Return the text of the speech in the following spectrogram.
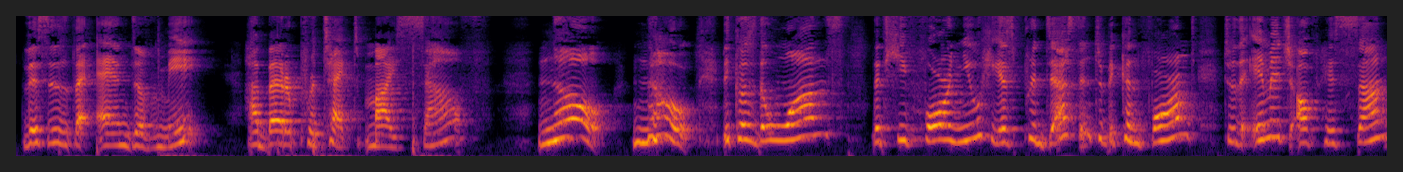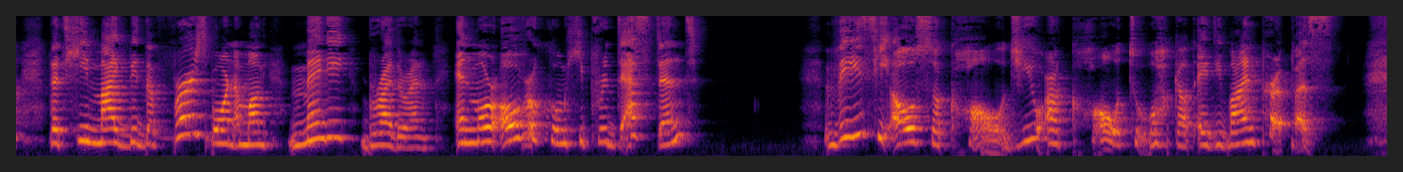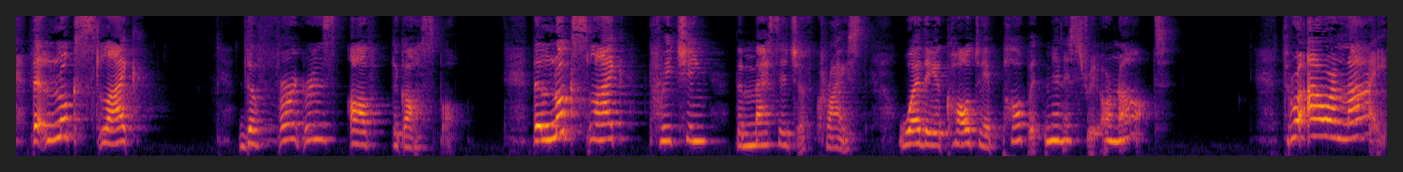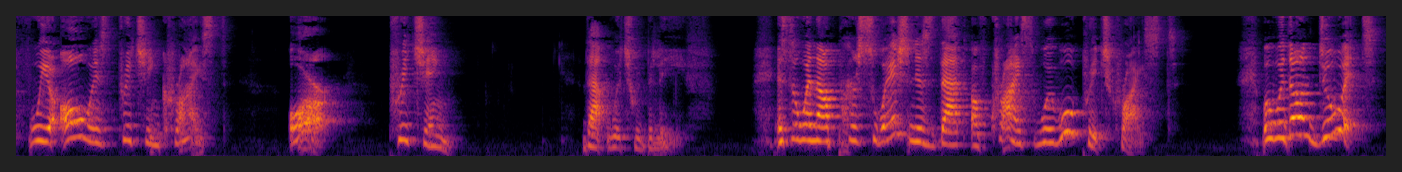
This is the end of me. I better protect myself. No, no, because the ones that he foreknew, he has predestined to be conformed to the image of his son, that he might be the firstborn among many brethren. And moreover, whom he predestined, these he also called. You are called to walk out a divine purpose that looks like the furtherance of the gospel, that looks like preaching the message of Christ, whether you're called to a pulpit ministry or not. Through our life, we are always preaching Christ or preaching that which we believe. And so when our persuasion is that of Christ, we will preach Christ. But we don't do it.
